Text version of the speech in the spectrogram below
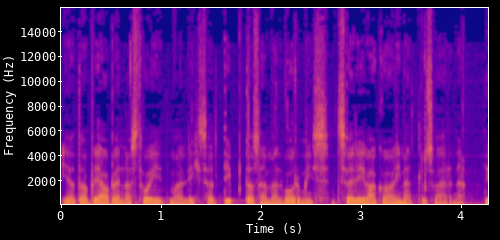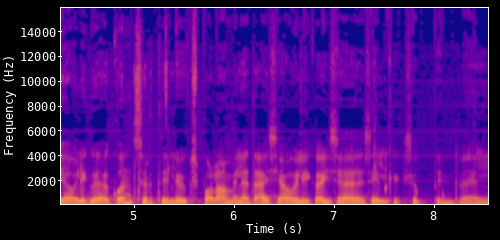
ja ta peab ennast hoidma lihtsalt tipptasemel vormis, see oli väga imetlusväärne. ja oli ka kontserdil üks pala, mille ta äsja oli ka ise selgeks õppinud veel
